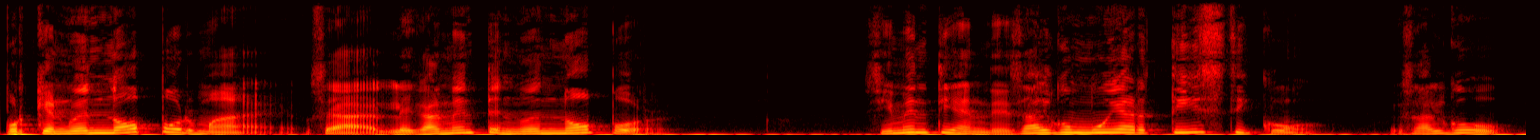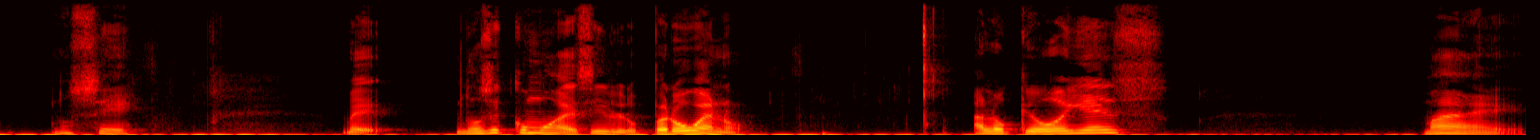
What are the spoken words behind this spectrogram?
Porque no es no por, mae. O sea, legalmente no es no por. ¿Sí me entiendes? Es algo muy artístico. Es algo, no sé. no sé cómo decirlo, pero bueno. A lo que voy es, mae,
